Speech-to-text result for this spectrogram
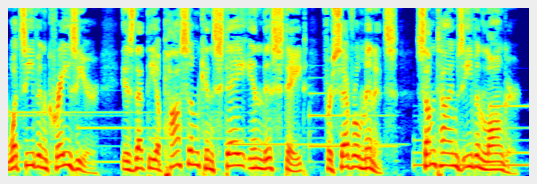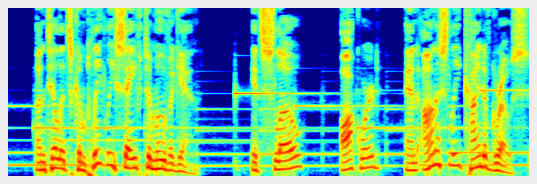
What's even crazier is that the opossum can stay in this state for several minutes, sometimes even longer, until it's completely safe to move again. It's slow, awkward, and honestly kind of gross.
